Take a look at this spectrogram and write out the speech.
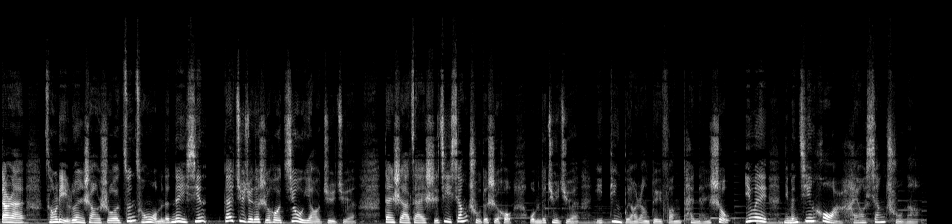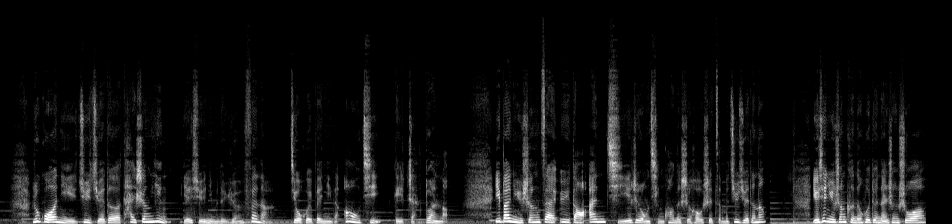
当然，从理论上说，遵从我们的内心，该拒绝的时候就要拒绝。但是啊，在实际相处的时候，我们的拒绝一定不要让对方太难受，因为你们今后啊还要相处呢。如果你拒绝的太生硬，也许你们的缘分啊就会被你的傲气给斩断了。一般女生在遇到安琪这种情况的时候是怎么拒绝的呢？有些女生可能会对男生说：“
